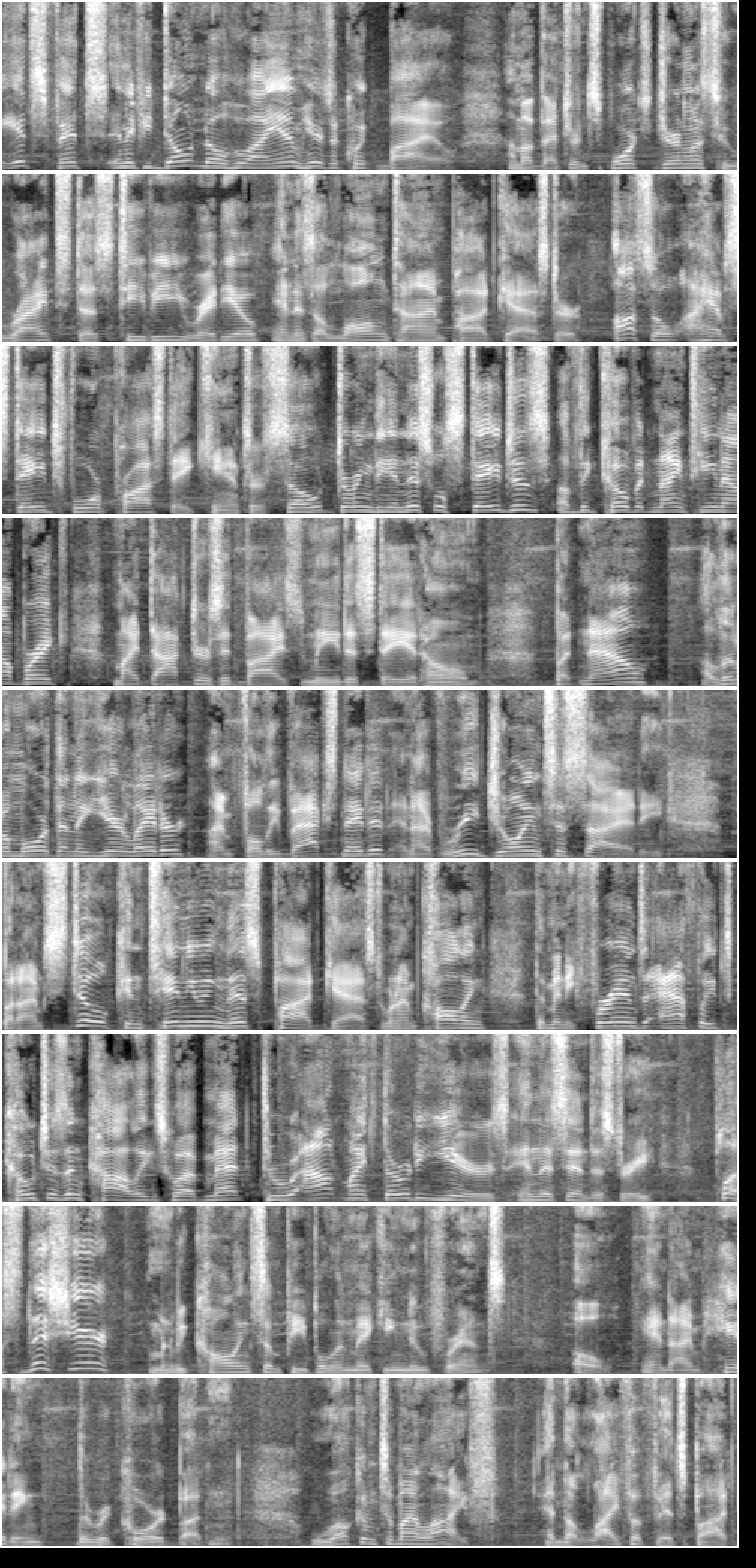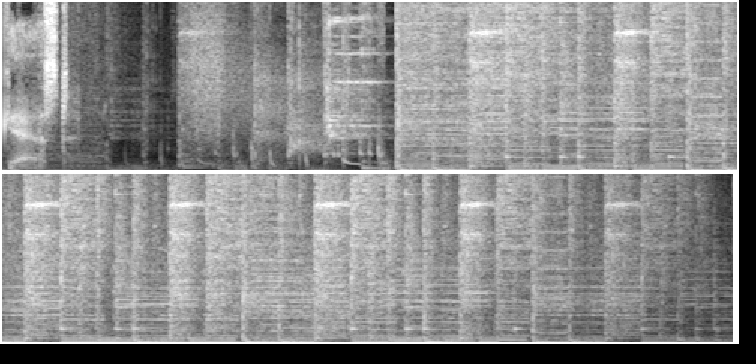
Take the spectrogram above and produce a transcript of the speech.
Hey, it's Fitz, and if you don't know who I am, here's a quick bio. I'm a veteran sports journalist who writes, does TV, radio, and is a longtime podcaster. Also, I have stage 4 prostate cancer, so during the initial stages of the COVID 19 outbreak, my doctors advised me to stay at home. But now, a little more than a year later, I'm fully vaccinated and I've rejoined society. But I'm still continuing this podcast when I'm calling the many friends, athletes, coaches, and colleagues who I've met throughout my 30 years in this industry. Plus, this year, I'm going to be calling some people and making new friends. Oh, and I'm hitting the record button. Welcome to my life and the Life of Fitz podcast.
